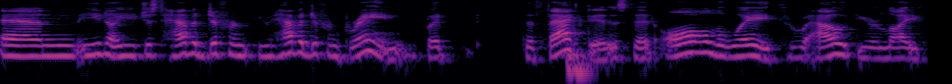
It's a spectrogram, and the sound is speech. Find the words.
And you know you just have a different you have a different brain but the fact is that all the way throughout your life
